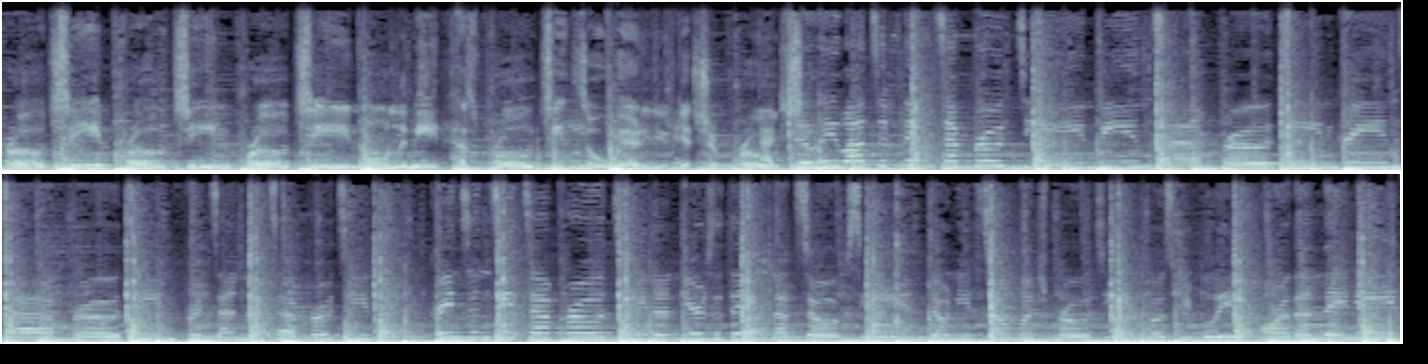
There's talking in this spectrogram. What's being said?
protein? Protein, protein. Only meat has protein, so where do you get your protein? Actually, lots of things have protein. Beans have protein. Greens have protein. Fruits and nuts have protein. Greens and seeds have protein. And here's the thing that's so obscene. Don't need so much protein. Most people eat more than they need.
